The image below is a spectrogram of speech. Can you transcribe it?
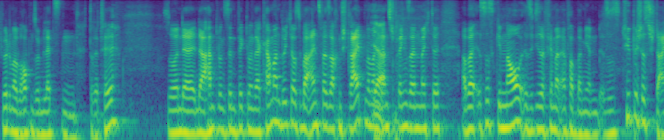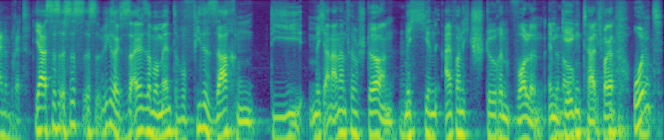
ich würde mal behaupten, so im letzten Drittel. So in der, in der Handlungsentwicklung, da kann man durchaus über ein, zwei Sachen streiten, wenn man Ja. ganz streng sein möchte. Aber es ist genau, also dieser Film hat einfach bei mir, es ist typisches Stein im Brett. Ja, es ist, es ist, es ist, wie gesagt, es ist einer dieser Momente, wo viele Sachen, die mich an anderen Filmen stören, mich hier einfach nicht stören wollen. Im Genau. Gegenteil. Ich war, und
